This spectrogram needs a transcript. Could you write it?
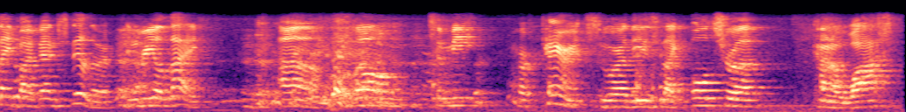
played by Ben Stiller, in real life, um, home to meet her parents, who are these like ultra kind of wasp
